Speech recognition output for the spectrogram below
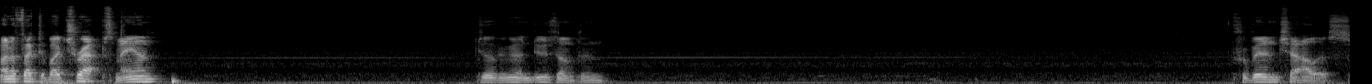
Unaffected by traps, man. So if you're gonna do something. Forbidden Chalice.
